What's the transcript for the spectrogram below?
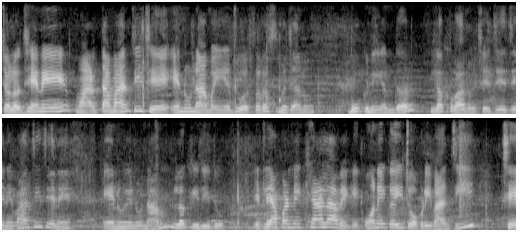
ચલો જેને વાર્તા વાંચી છે એનું નામ અહીંયા જુઓ સરસ મજાનું બુકની અંદર લખવાનું છે. જે જેને વાંચી છે ને એનું એનું નામ લખી દીધું. એટલે આપણને ખ્યાલ આવે કે કોને કઈ ચોપડી વાંચી છે.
